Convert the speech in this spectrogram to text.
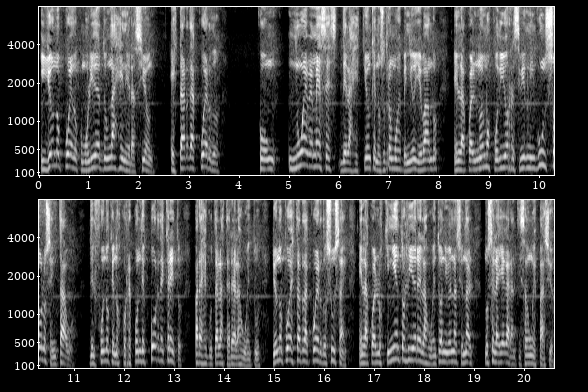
Y yo no puedo, como líder de una generación, estar de acuerdo con nueve meses de la gestión que nosotros hemos venido llevando en la cual no hemos podido recibir ningún solo centavo del fondo que nos corresponde por decreto para ejecutar las tareas de la juventud. Yo no puedo estar de acuerdo, Susan, en la cual los 500 líderes de la juventud a nivel nacional no se le haya garantizado un espacio.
